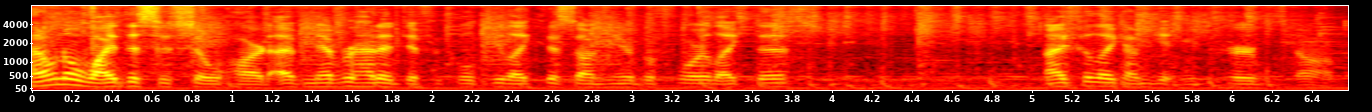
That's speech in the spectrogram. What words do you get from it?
I don't know why this is so hard. I've never had a difficulty like this on here before, like this. I feel like I'm getting curb stomped.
